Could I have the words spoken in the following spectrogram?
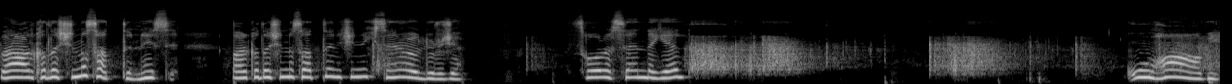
Ben arkadaşını sattı. Neyse. Arkadaşını sattığın için ilk seni öldüreceğim. Sonra sen de gel. Oha abi.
